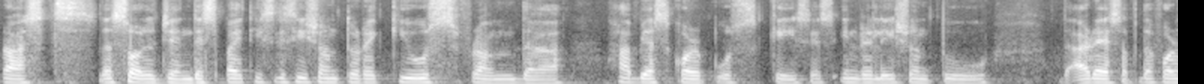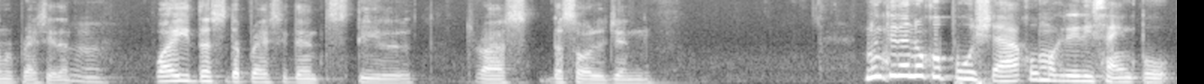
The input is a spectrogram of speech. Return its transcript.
trusts the Solgen despite his decision to recuse from the habeas corpus cases in relation to the arrest of the former president. Why does the president still trust the Solgen? Nung tinanong ko po siya kung magre-resign po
